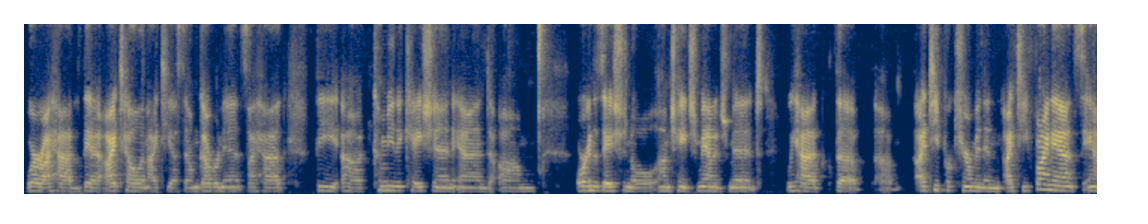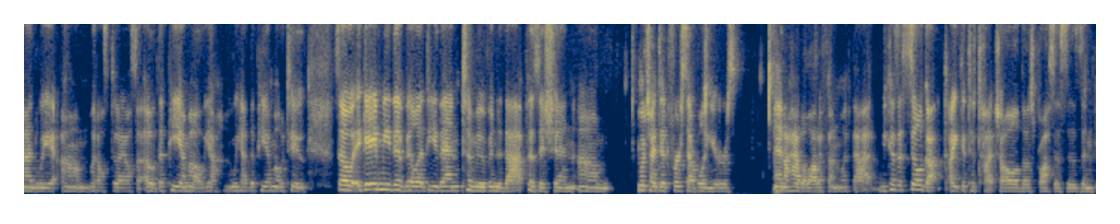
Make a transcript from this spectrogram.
where I had the ITIL and ITSM governance. I had the uh, communication and um, organizational um, change management. We had the uh, IT procurement and IT finance, and we um, what else did I also? Oh, the PMO. Yeah, we had the PMO too. So it gave me the ability then to move into that position, um, which I did for several years and I had a lot of fun with that because it still got I get to touch all of those processes and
